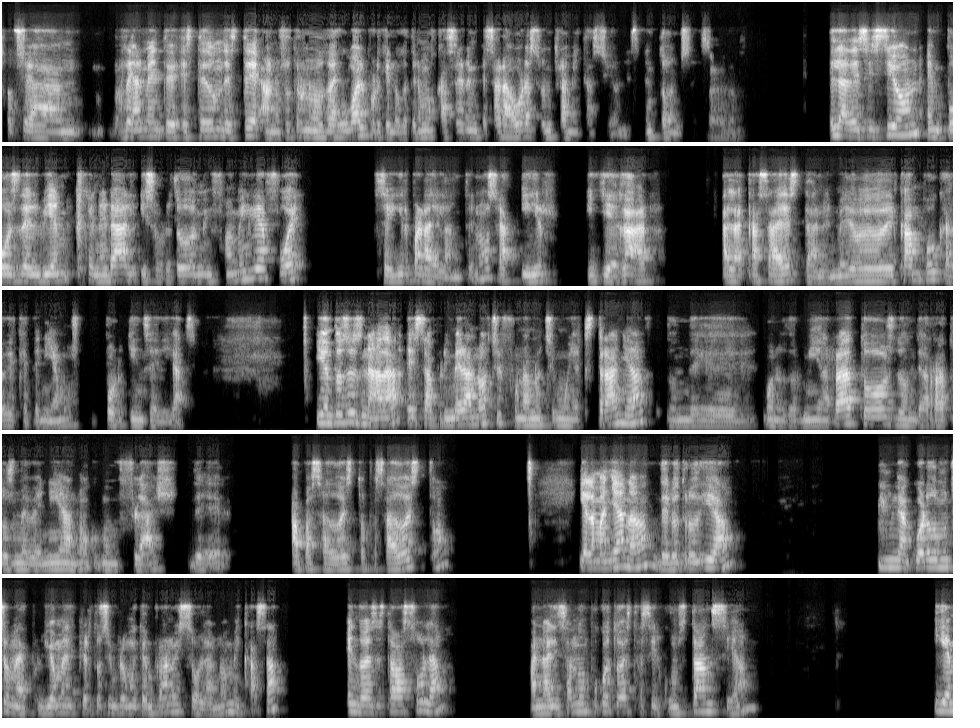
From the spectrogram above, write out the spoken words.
o sea, realmente esté donde esté, a nosotros nos da igual porque lo que tenemos que hacer, empezar ahora, son tramitaciones. Entonces, la decisión en pos del bien general y sobre todo de mi familia fue seguir para adelante, ¿no? O sea, ir y llegar a la casa esta en el medio del campo que, que teníamos por 15 días. Y entonces nada, esa primera noche fue una noche muy extraña, donde, bueno, dormía a ratos, donde a ratos me venía, ¿no? Como un flash de, ha pasado esto, ha pasado esto. Y a la mañana del otro día, me acuerdo mucho, yo me despierto siempre muy temprano y sola, ¿no? En mi casa. Entonces estaba sola, analizando un poco toda esta circunstancia. Y,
